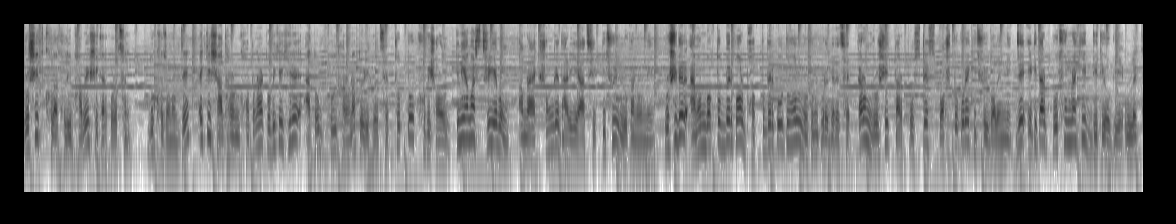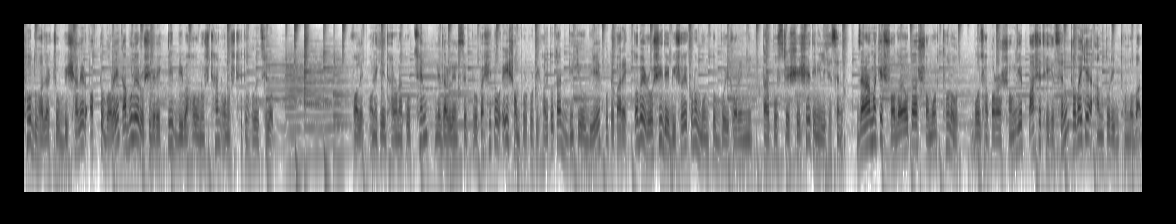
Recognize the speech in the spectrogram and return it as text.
রশিদ খোলাখুলিভাবে স্বীকার করেছেন। দুঃখজনক যে একটি সাধারণ ঘটনার ছবিকে ঘিরে এত ভুল ধারণা তৈরি হয়েছে। সত্য খুবই সরল। তিনি আমার স্ত্রী এবং আমরা একসঙ্গে দাঁড়িয়ে আছি, কিছুই লুকানোর নেই। রশিদের এমন বক্তব্যের পর ভক্তদের কৌতূহল নতুন করে বেড়েছে, কারণ রশিদ তার পোস্টে স্পষ্ট করে কিছুই বলেননি যে এটি তার প্রথম নাকি দ্বিতীয় বিয়ে। উল্লেখ্য দু হাজার চব্বিশ সালের অক্টোবরে কাবুলে রশিদের একটি বিবাহ অনুষ্ঠান অনুষ্ঠিত হয়েছিল। ফলে অনেকেই ধারণা করছেন নেদারল্যান্ডসে প্রকাশিত এই সম্পর্কটি হয়তো তার দ্বিতীয় বিয়ে হতে পারে। তবে রশিদ এ বিষয়ে কোনো মন্তব্যই করেননি। তার পোস্টের শেষে তিনি লিখেছেন, যারা আমাকে সদয়তা, সমর্থন ও বোঝাপড়ার সঙ্গে পাশে থেকেছেন, সবাইকে আন্তরিক ধন্যবাদ।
